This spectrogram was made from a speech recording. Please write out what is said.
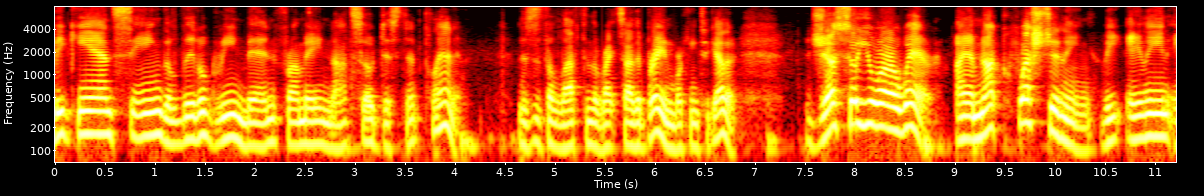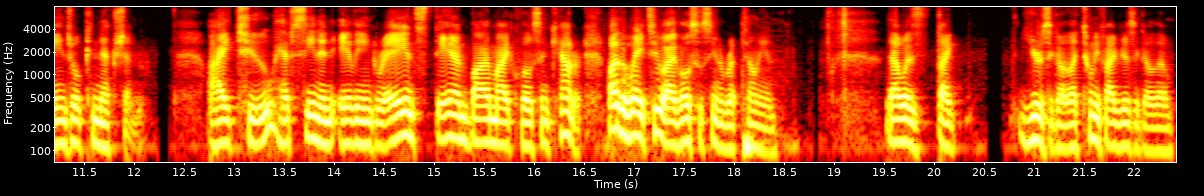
began seeing the little green men from a not so distant planet. This is the left and the right side of the brain working together. Just so you are aware, I am not questioning the alien angel connection. I too have seen an alien gray and stand by my close encounter. By the way, too, I've also seen a reptilian. That was like years ago, like 25 years ago, though.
